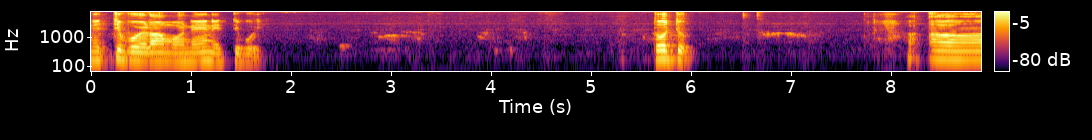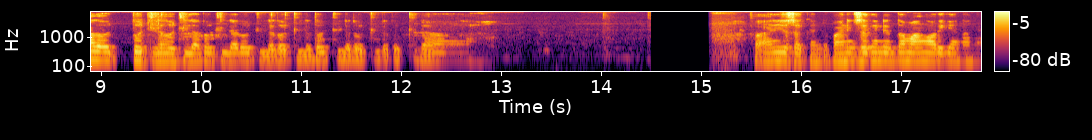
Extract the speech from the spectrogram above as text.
നെറ്റ് പോയടാ മോനെ നെറ്റ് പോയി. തോറ്റു. തോറ്റില്ല തോറ്റില്ല തോറ്റില്ല തോറ്റില്ല തോറ്റില്ല തോറ്റില്ല തോറ്റില്ല തോറ്റില്ല. പതിനഞ്ച് സെക്കൻഡ് പതിനഞ്ച് സെക്കൻഡ് എന്താ മാങ്ങ പറിക്കാനാണ്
